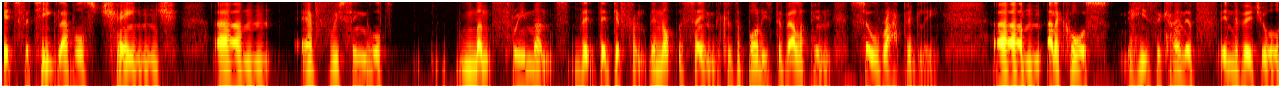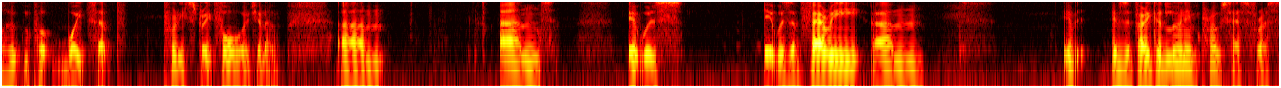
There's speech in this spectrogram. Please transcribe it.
its fatigue levels change um, every single month, three months. They're different. They're not the same because the body's developing so rapidly. Um, and of course, he's the kind of individual who can put weights up pretty straightforward, you know. Um, and it was, it was a very, um, it, it was a very good learning process for us,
